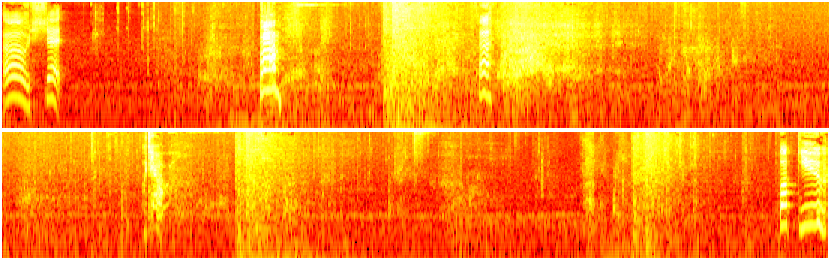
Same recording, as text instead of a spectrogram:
Oh, shit. Bomb! Ah. Watch out! Fuck you!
